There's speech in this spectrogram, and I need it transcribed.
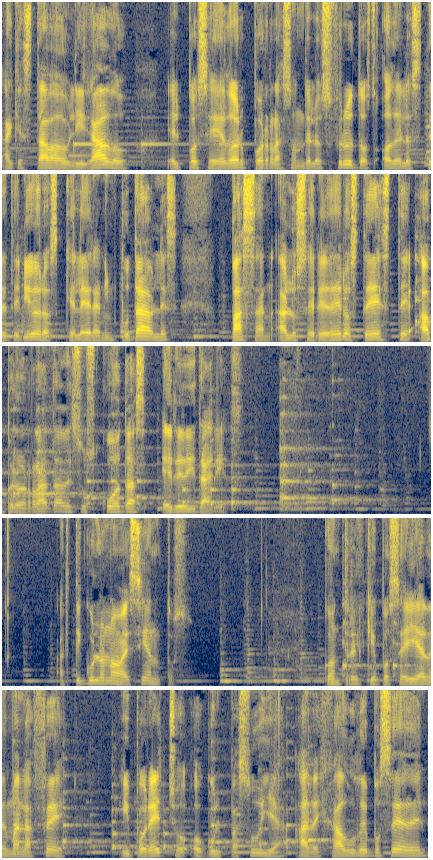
a que estaba obligado el poseedor por razón de los frutos o de los deterioros que le eran imputables, pasan a los herederos de éste a prorrata de sus cuotas hereditarias. Artículo 900. Contra el que poseía de mala fe y por hecho o culpa suya ha dejado de poseer,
